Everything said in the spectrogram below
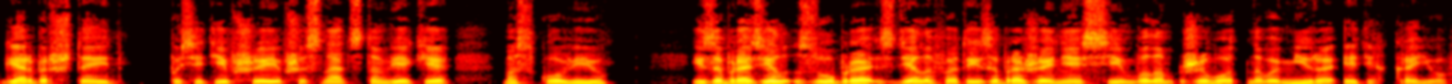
Герберштейн, посетивший в XVI веке Московию, изобразил зубра, сделав это изображение символом животного мира этих краев.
